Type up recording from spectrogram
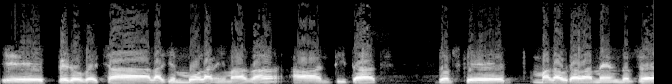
eh, però veig a la gent molt animada a entitats doncs que malauradament doncs, eh,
